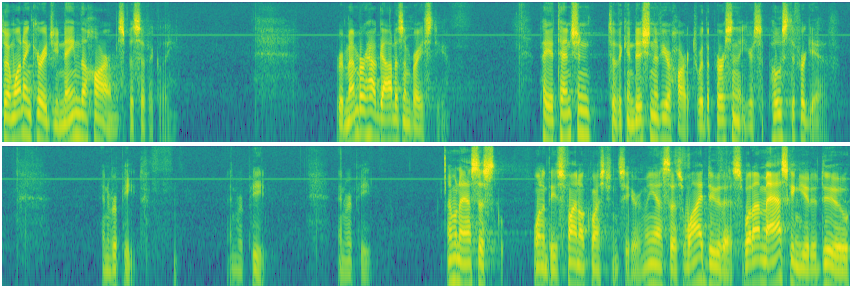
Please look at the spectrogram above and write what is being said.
So I want to encourage you name the harm specifically. Remember how God has embraced you. Pay attention to the condition of your heart toward the person that you're supposed to forgive. And repeat, and repeat, and repeat. I'm going to ask this one of these final questions here. Let me ask this why do this? What I'm asking you to do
